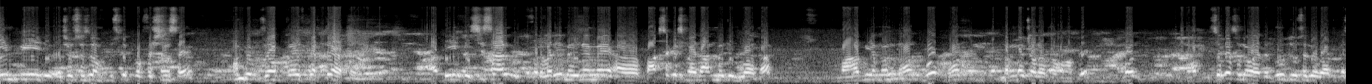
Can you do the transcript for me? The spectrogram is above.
एम पी जो एसोसिएशन ऑफ़ मुस्लिम प्रोफेशनल्स है हम लोग जॉब ड्राइव करते आते हैं। अभी इसी साल फरवरी महीने में पाक सर्कस मैदान में जो हुआ था, वहाँ भी हम बहुत बहुत बहुत लंबा चला था वहाँ पे। बहुत बहुत जगह से लोग आए थे दूर दूर से लोग आए थे।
